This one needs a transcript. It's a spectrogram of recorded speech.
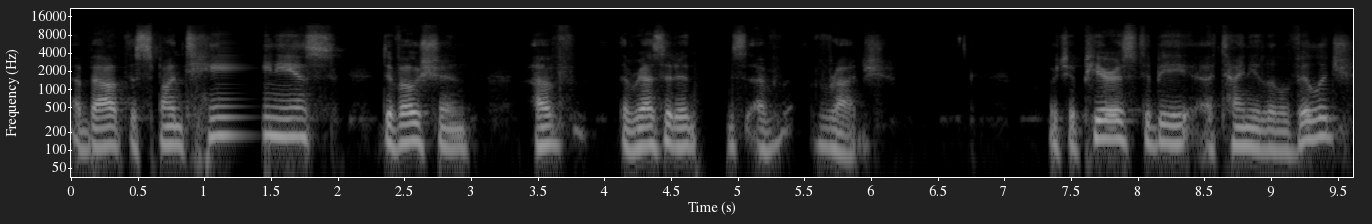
about the spontaneous devotion of the residents of Vraj, which appears to be a tiny little village,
